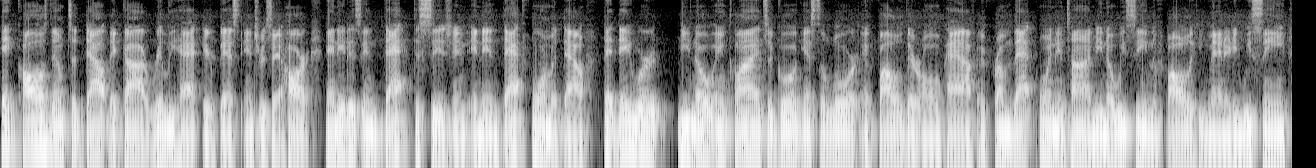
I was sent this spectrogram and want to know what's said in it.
it caused them to doubt that God really had their best interests at heart. And it is in that decision and in that form of doubt that they were you know, inclined to go against the Lord and follow their own path. And from that point in time, you know, we've seen the fall of humanity. We've seen,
